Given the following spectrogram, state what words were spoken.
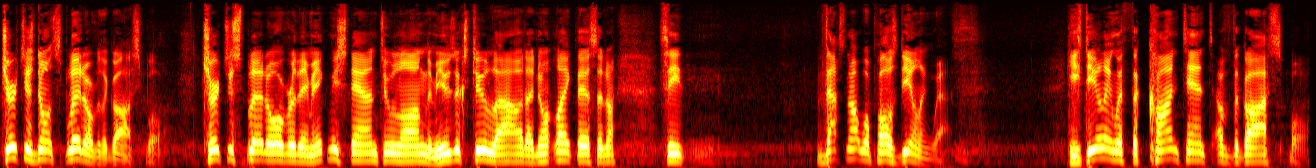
Churches don't split over the gospel. Churches split over, they make me stand too long, the music's too loud, I don't like this, I don't. See, that's not what Paul's dealing with. He's dealing with the content of the gospel.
